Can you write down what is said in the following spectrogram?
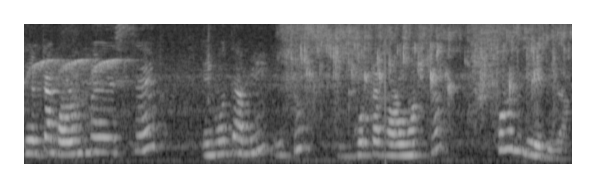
তেলটা গরম হয়ে এসছে। এর মধ্যে আমি একটু গোটা গরম মশলা ফোড়ন দিয়ে দিলাম।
